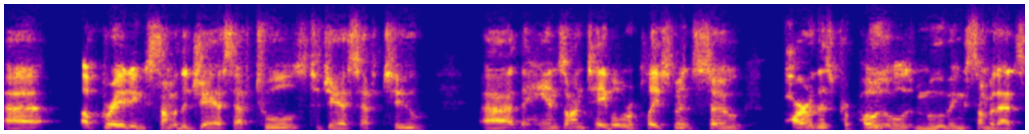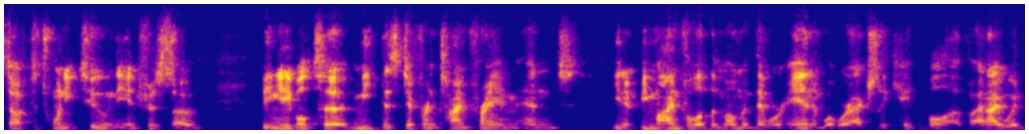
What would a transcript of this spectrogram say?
uh, upgrading some of the JSF tools to JSF2, uh, the Handsontable replacements. So part of this proposal is moving some of that stuff to 22 in the interest of being able to meet this different time frame and you know be mindful of the moment that we're in and what we're actually capable of. And I would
